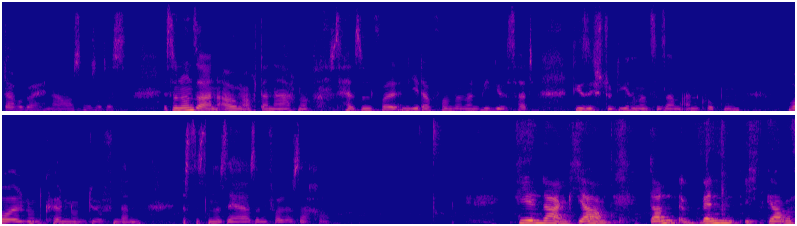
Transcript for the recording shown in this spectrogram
darüber hinaus. Also das ist in unseren Augen auch danach noch sehr sinnvoll in jeder Form, wenn man Videos hat, die sich Studierende zusammen angucken wollen und können und dürfen, dann ist das eine sehr sinnvolle Sache. Vielen Dank. Ja, dann, wenn ich glaube,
